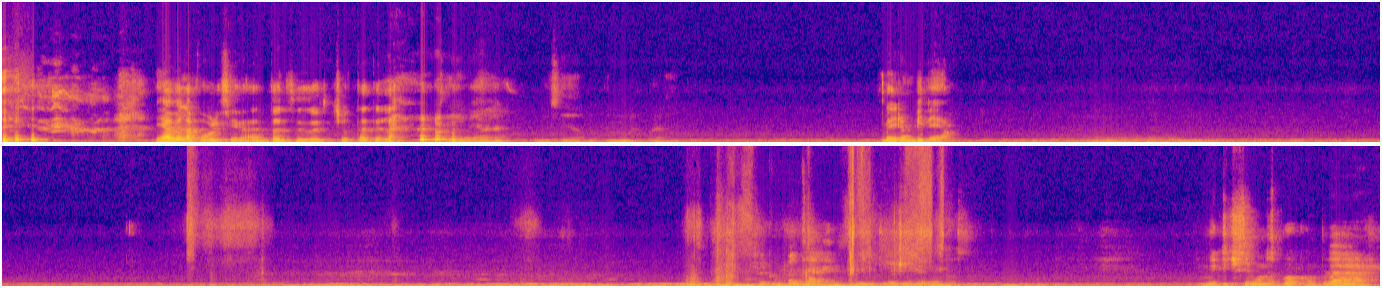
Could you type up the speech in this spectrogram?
Ya ve la publicidad, entonces, güey, chútatela. Sí, voy a ver la publicidad porque no me acuerdo. Ver un video. En 28 segundos. En 28 segundos puedo comprar.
